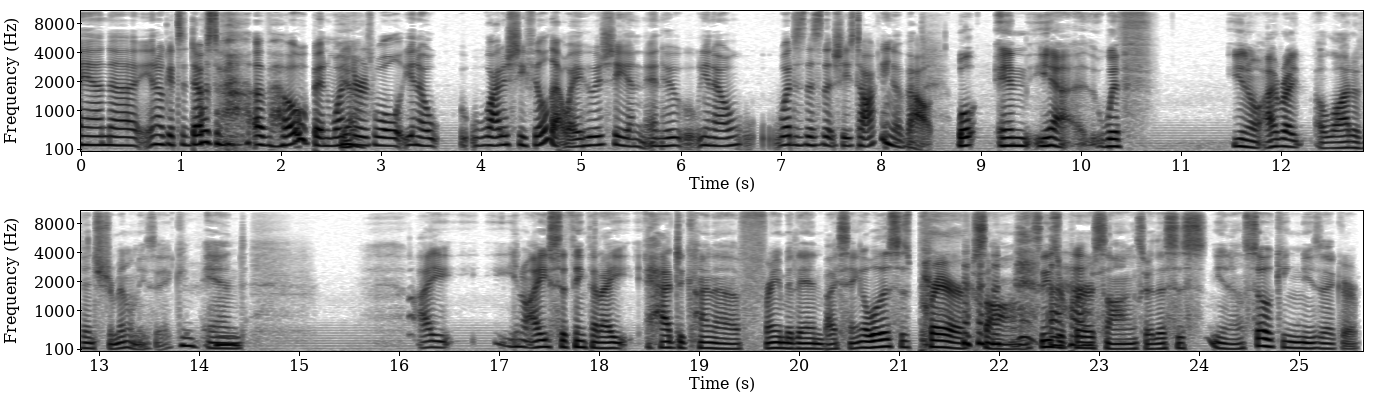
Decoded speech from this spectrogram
and uh, you know gets a dose of, of hope and wonders, well, you know, why does she feel that way? Who is she, and and who, you know, what is this that she's talking about? Well, and yeah, with you know, I write a lot of instrumental music, and I, you know, I used to think that I had to kind of frame it in by saying, "Oh, well, this is prayer songs. These are prayer songs, or this is you know soaking music," or.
